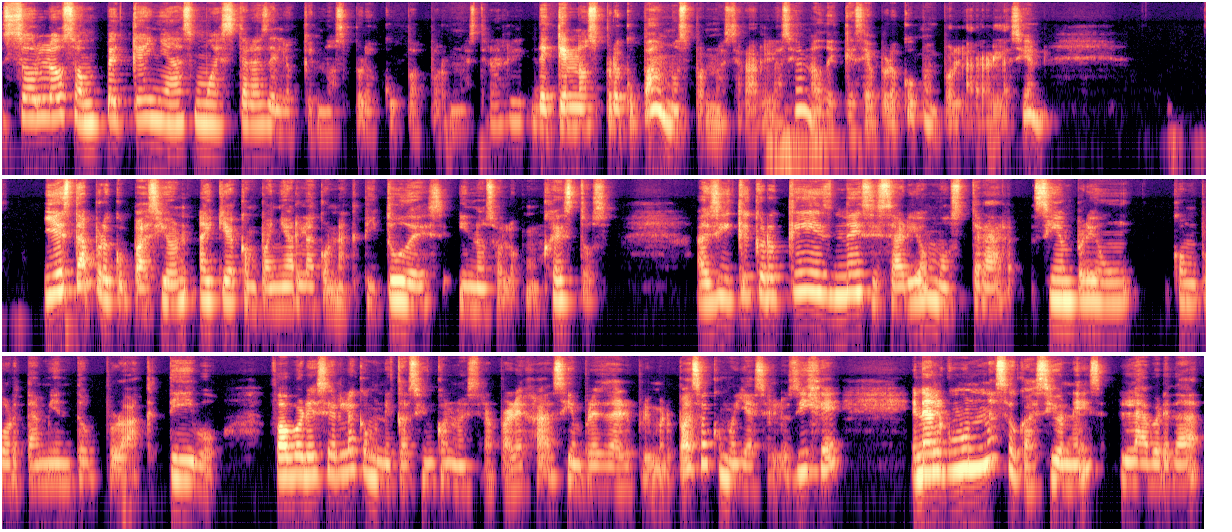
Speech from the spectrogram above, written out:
solo son pequeñas muestras de lo que nos preocupa por nuestra de que nos preocupamos por nuestra relación o de que se preocupan por la relación. Y esta preocupación hay que acompañarla con actitudes y no solo con gestos. Así que creo que es necesario mostrar siempre un comportamiento proactivo. Favorecer la comunicación con nuestra pareja siempre es dar el primer paso, como ya se los dije. En algunas ocasiones, la verdad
